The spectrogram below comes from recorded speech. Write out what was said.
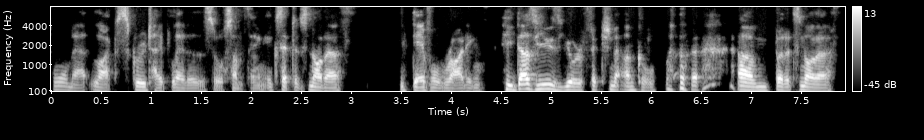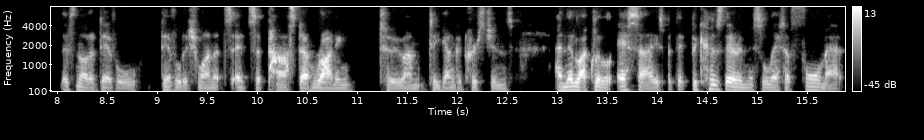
format, like Screwtape letters or something, except it's not a devil writing. He does use your affectionate uncle, um, but it's not a it's not a devil devilish one. It's it's a pastor writing to um to younger Christians, and they're like little essays. But they, because they're in this letter format,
